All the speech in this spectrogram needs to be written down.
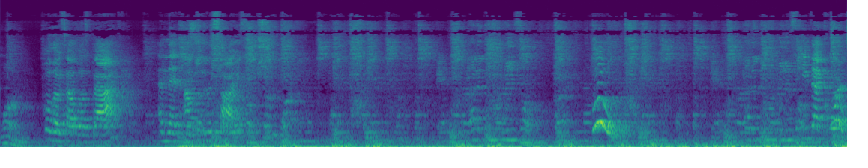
One. Pull those elbows back and then out to the side. Woo! Keep that core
